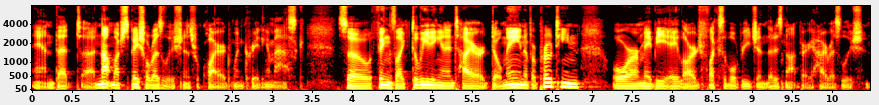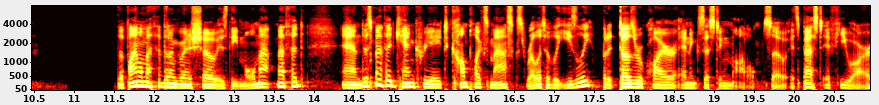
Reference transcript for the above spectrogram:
and that uh, not much spatial resolution is required when creating a mask. So things like deleting an entire domain of a protein, or maybe a large flexible region that is not very high resolution. The final method that I'm going to show is the molmap method, and this method can create complex masks relatively easily, but it does require an existing model. So it's best if you are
